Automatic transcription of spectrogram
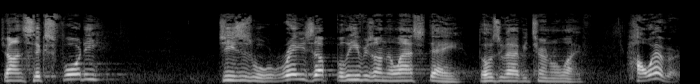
John 6, 40. Jesus will raise up believers on the last day, those who have eternal life. However,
